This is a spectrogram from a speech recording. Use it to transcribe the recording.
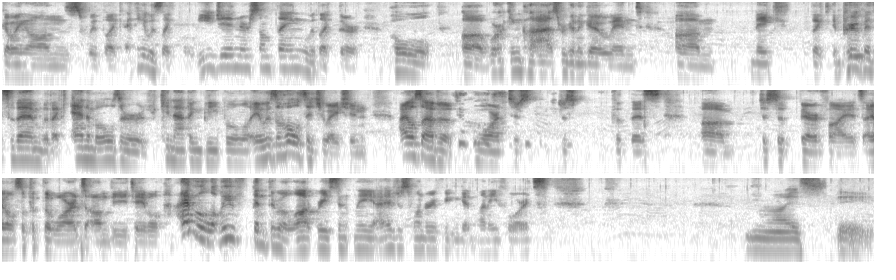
going ons with like I think it was like the Legion or something with like their whole uh, working class. We're gonna go and um, make like improvements to them with like animals or kidnapping people. It was a whole situation. I also have a warrant to just just put this um, just to verify it. I also put the warrant on the table. I have a lot. We've been through a lot recently. I just wonder if we can get money for it. I see.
